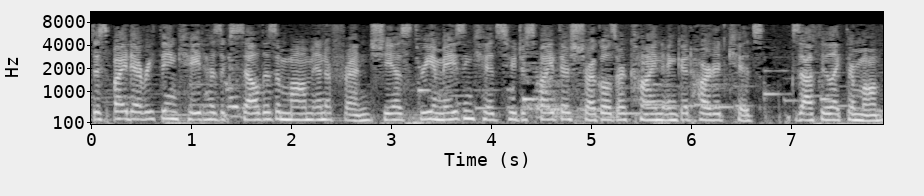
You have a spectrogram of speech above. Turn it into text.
Despite everything, Kate has excelled as a mom and a friend. She has three amazing kids who, despite their struggles, are kind and good-hearted kids, exactly like their mom.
